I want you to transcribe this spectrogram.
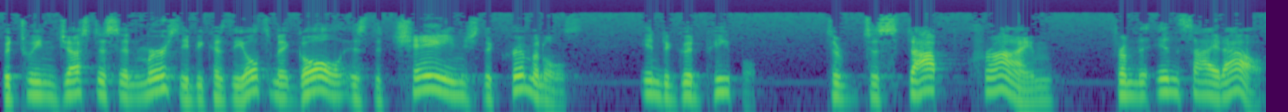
between justice and mercy because the ultimate goal is to change the criminals into good people, to, to stop crime from the inside out.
